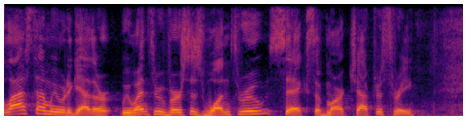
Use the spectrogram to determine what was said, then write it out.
Last time we were together, we went through verses 1 through 6 of Mark chapter 3.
